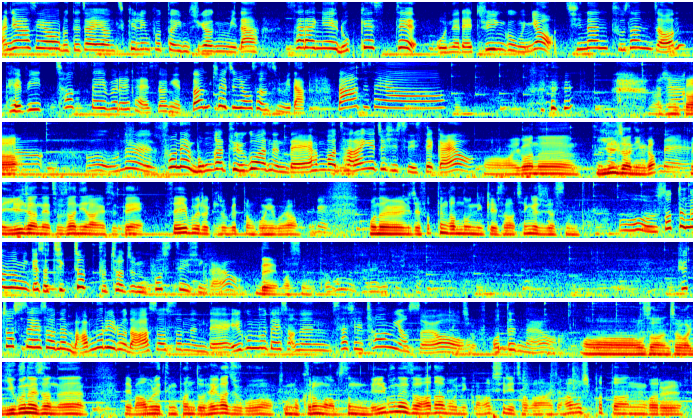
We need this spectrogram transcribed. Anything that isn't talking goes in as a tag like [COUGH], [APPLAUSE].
안녕하세요. 롯데자이언츠 킬링포터 임주경입니다. 사랑의 로켓스트 오늘의 주인공은요. 지난 두산전 데뷔 첫 세이브를 달성했던 최준용 선수입니다. 나와주세요. [LAUGHS] 안녕하십니까. 오늘 손에 뭔가 들고 왔는데 한번 자랑해 주실 수 있을까요? 어 이거는 2일 전인가? 네. 네, 2일 전에 두산이랑 했을 때 세이브를 기록했던 공이고요. 네. 오늘 이제 서튼 감독님께서 챙겨주셨습니다. 오, 서튼 감독님께서 직접 붙여준 포스트잇인가요? 네, 맞습니다. 어, 한번 자랑해 주시죠. 퓨처스에서는 마무리로 나왔었었는데 1군 무대에서는 사실 처음이었어요. 그쵸. 어땠나요? 어 우선 제가 2군에서는 마무리 등판도 해가지고 좀 뭐 그런 건 없었는데 1군에서 하다 보니까 확실히 제가 이제 하고 싶었던 거를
